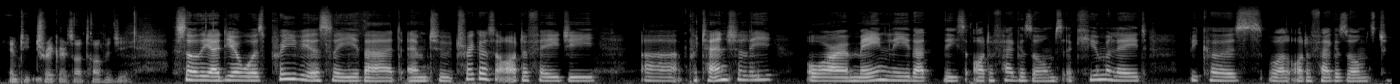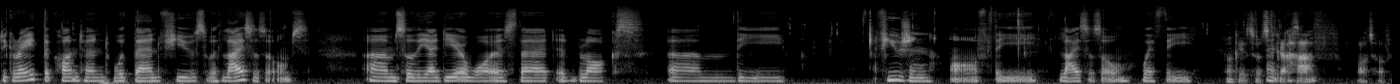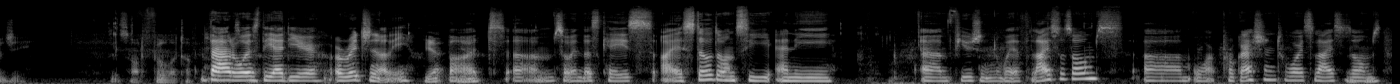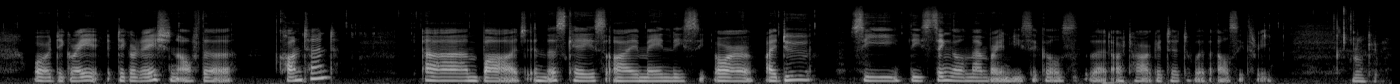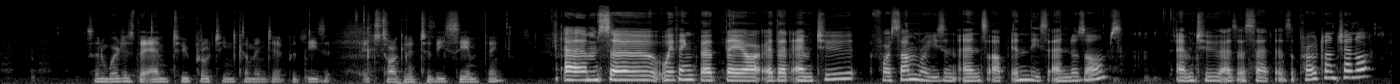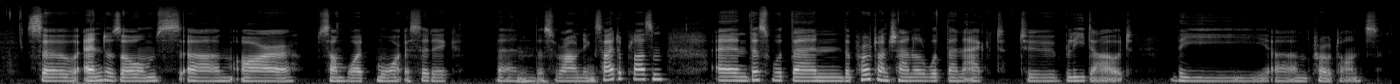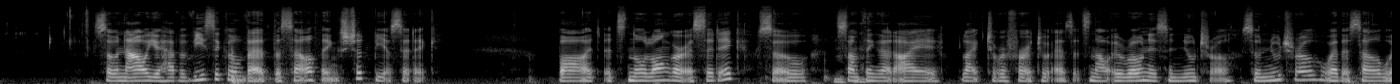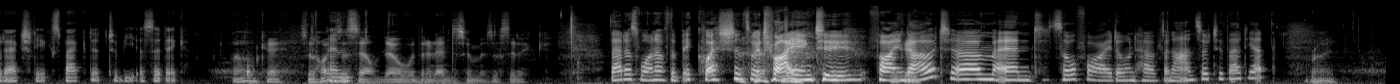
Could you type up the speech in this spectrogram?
M2 triggers autophagy. So the idea was previously that M2 triggers autophagy uh, potentially, or mainly that these autophagosomes accumulate because, well, autophagosomes to degrade the content would then fuse with lysosomes. Um, so the idea was that it blocks um, the fusion of the lysosome with the Okay, so it's like a half autophagy. It's not full autophagy. That was the idea originally. Yeah, But um, so in this case, I still don't see any um, fusion with lysosomes um, or progression towards lysosomes or degrade degradation of the content. Um, but in this case, I mainly see, or I do see these single membrane vesicles that are targeted with LC3. Okay. So then where does the M2 protein come into it with these? It's targeted to these same things? Um, so we think that they are that M2 for some reason ends up in these endosomes. M2, as I said, is a proton channel. So endosomes um, are somewhat more acidic than the surrounding cytoplasm, and this would then the proton channel would then act to bleed out the um, protons. So now you have a vesicle that the cell thinks should be acidic, but it's no longer acidic. So something that I like to refer to as it's now erroneous and neutral. So neutral, where the cell would actually expect it to be acidic. Oh, okay. So how does a And- cell know that an endosome is acidic? That is one of the big questions we're trying to find Okay. out. Um, and so far, I don't have an answer to that yet. Right.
